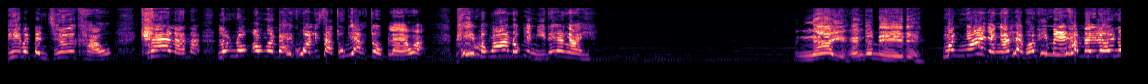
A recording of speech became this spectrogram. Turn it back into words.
พี่ไปเป็นชื่อเขา แค่นั้นอะแล้วนกเอาเงินไปให้ครูอลิสาทุกอย่างจบแล้วอะพี่มาว่านกอย่างนี้ได้ยังไง มันง่ายอย่างนั้นก็ดีดิ มันง่ายอย่างนั้นแหละเพราะพี่ไม่ได้ทำอะไรเลยนก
